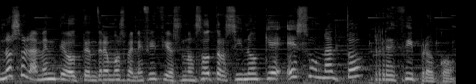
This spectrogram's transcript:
no solamente obtendremos beneficios nosotros, sino que es un acto recíproco.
